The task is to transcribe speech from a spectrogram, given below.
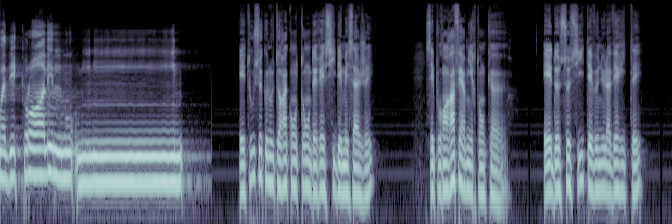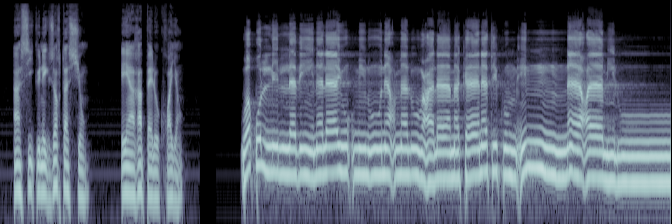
وذكرى للمؤمنين Et tout ce que nous te racontons des récits des messagers, c'est pour en raffermir ton cœur. Et de ceci t'est venue la vérité, ainsi qu'une exhortation et un rappel aux croyants. وقل للذين لا يؤمنون اعملوا على مكانتكم إنا عاملون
